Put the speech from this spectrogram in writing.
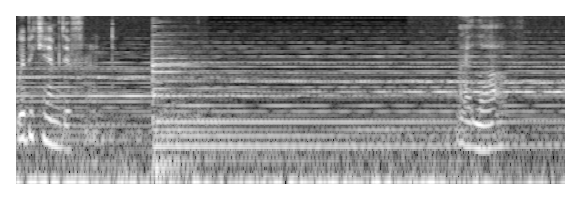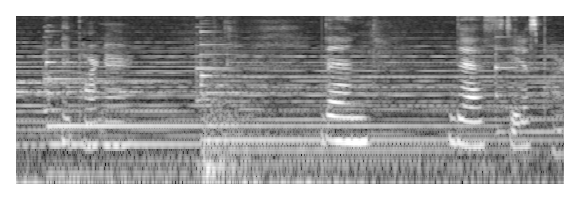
We became different. My love, my partner. Then death did us part.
